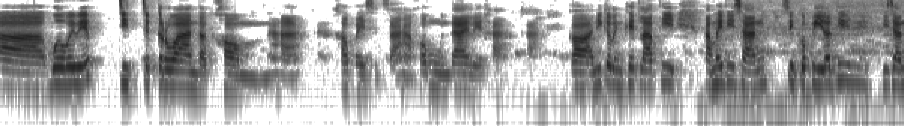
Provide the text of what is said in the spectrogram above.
อ่า w w w จิตจักรวาล .com นะคะ เข้าไปศึกษาหาข้อมูลได้เลยค่ะค่ะ ก็อันนี้ก็เป็นเคล็ดลับที่ทำให้ดิฉัน10กว่าปีแล้วที่ดิฉัน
